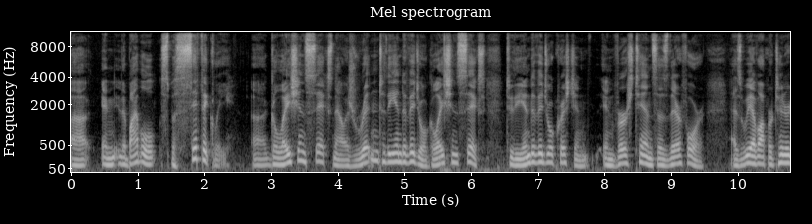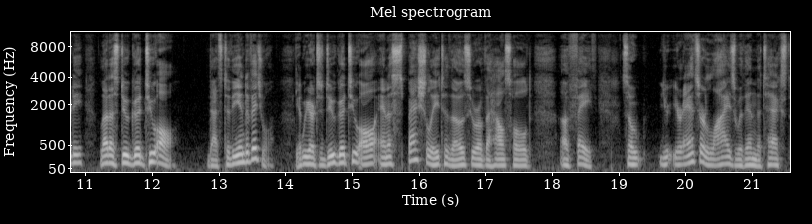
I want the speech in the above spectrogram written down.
Uh, and the Bible specifically uh, Galatians 6 now is written to the individual. Galatians 6 to the individual Christian in verse 10 says, Therefore, as we have opportunity, let us do good to all. That's to the individual. Yep. We are to do good to all, and especially to those who are of the household of faith. So your, your answer lies within the text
